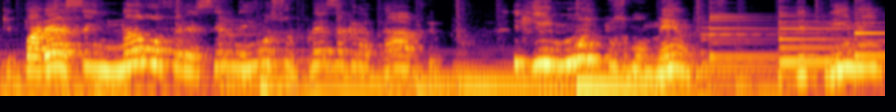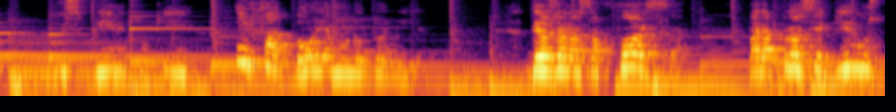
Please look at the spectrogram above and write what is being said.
que parecem não oferecer nenhuma surpresa agradável e que em muitos momentos deprimem o espírito que enfadonha a monotonia. Deus é nossa força para prosseguirmos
